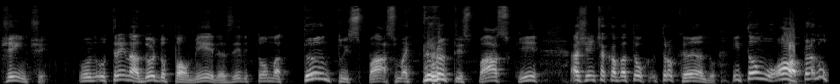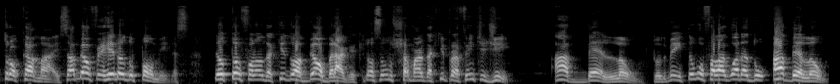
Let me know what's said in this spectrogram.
Gente, o, o, treinador do Palmeiras, ele toma tanto espaço, mas tanto espaço que a gente acaba trocando. Então, ó, para não trocar mais, Abel Ferreira do Palmeiras. Eu tô falando aqui do Abel Braga, que nós vamos chamar daqui para frente de Abelão, tudo bem? Então vou falar agora do Abelão.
